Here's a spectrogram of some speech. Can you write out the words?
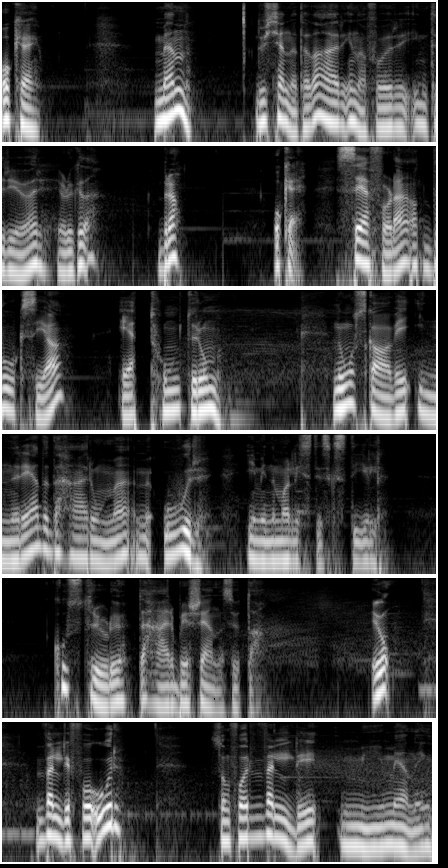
OK. Men du kjenner til det her innafor interiør, gjør du ikke det? Bra. OK, se for deg at boksida er et tomt rom. Nå skal vi innrede det her rommet med ord i minimalistisk stil. Hvordan tror du det her blir seende ut, da? Jo, veldig få ord som får veldig mye mening.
